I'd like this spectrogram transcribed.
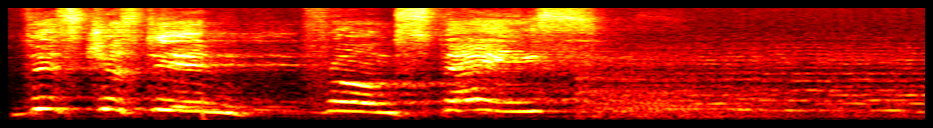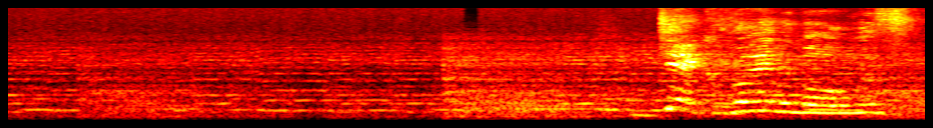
This just in from space. Deck Rhynamo was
